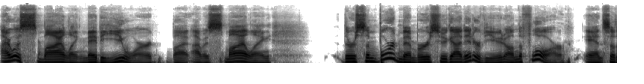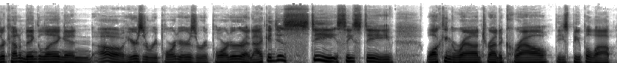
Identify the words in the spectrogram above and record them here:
I was smiling. Maybe you weren't, but I was smiling. There there's some board members who got interviewed on the floor. And so they're kind of mingling and, oh, here's a reporter, here's a reporter. And I can just see, see Steve walking around trying to corral these people up.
